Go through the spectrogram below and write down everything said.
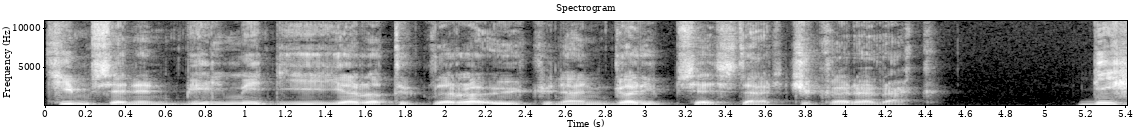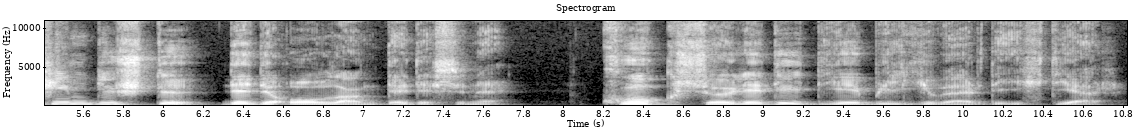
Kimsenin bilmediği yaratıklara öykünen garip sesler çıkararak. Dişim düştü, dedi oğlan dedesine. Kuk söyledi diye bilgi verdi ihtiyar.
